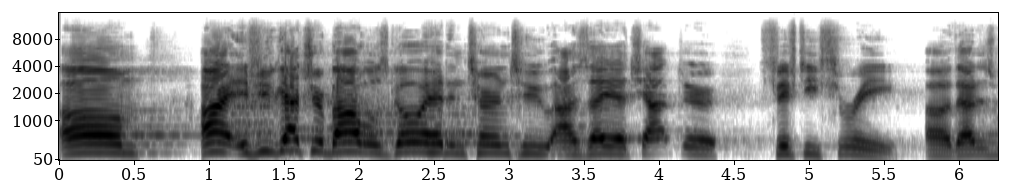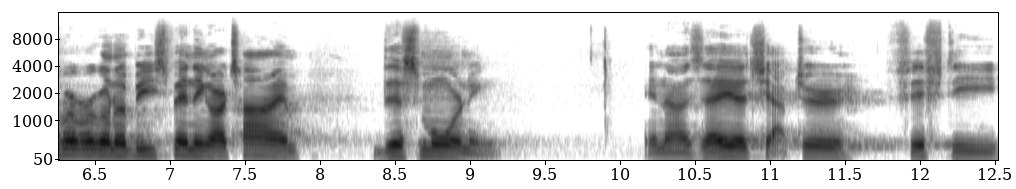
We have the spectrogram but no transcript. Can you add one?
Um, all right, if you've got your Bibles, go ahead and turn to Isaiah chapter 53. Uh, that is where we're going to be spending our time this morning. In Isaiah chapter 53.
